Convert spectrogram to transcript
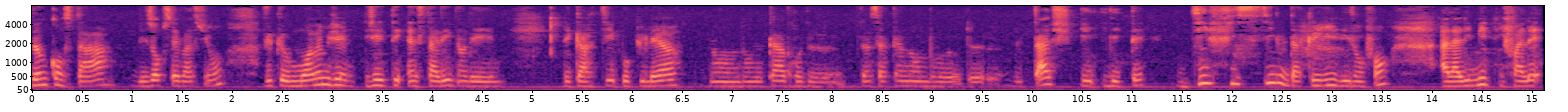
d'un constat, des observations, vu que moi-même j'ai été installée dans des, quartiers populaires dans, dans le cadre d'un certain nombre de, tâches et il était difficile d'accueillir des enfants. À la limite, il fallait,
